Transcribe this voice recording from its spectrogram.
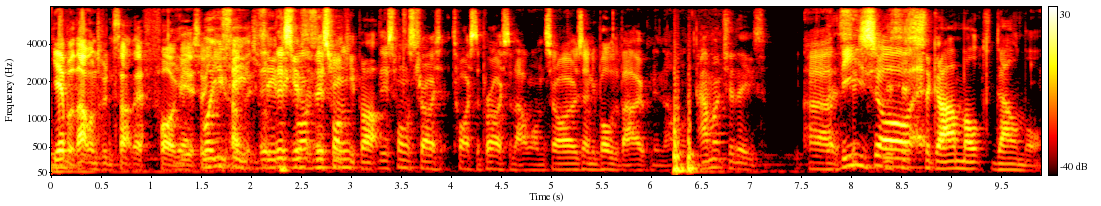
Yeah, but that one's been sat there for five Yeah. years. So Well, you you see- this see- this one, this one, this one's twice, twice the price of that one, so I was only bothered about opening that one. How much are these? Uh, This- these this are is cigar malt Dalmore.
